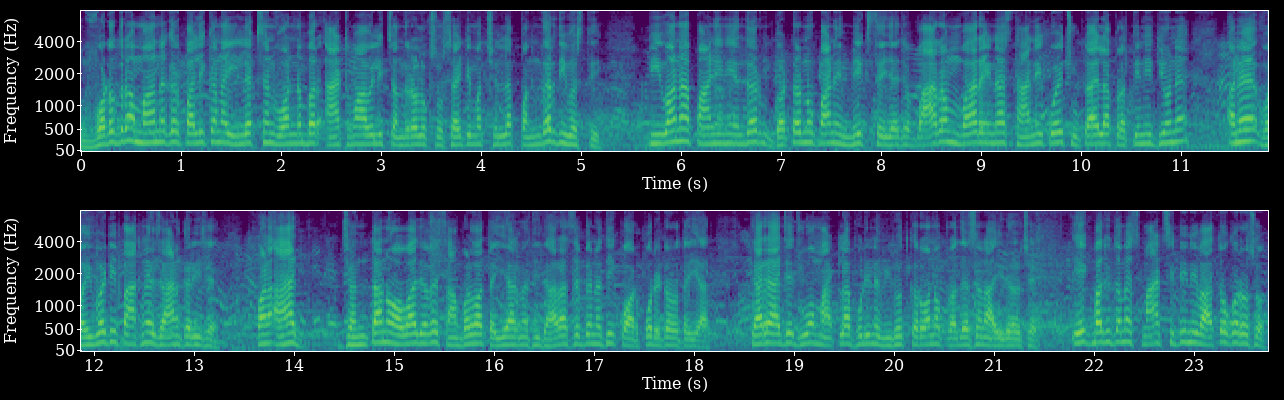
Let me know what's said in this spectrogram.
વડોદરા મહાનગરપાલિકાના ઇલેક્શન વોર્ડ નંબર આઠમાં આવેલી ચંદ્રલોક સોસાયટીમાં છેલ્લા પંદર દિવસથી પીવાના પાણીની અંદર ગટરનું પાણી મિક્સ થઈ જાય છે. વારંવાર એના સ્થાનિકોએ ચૂંટાયેલા પ્રતિનિધિઓને અને વહીવટી પાકને જાણ કરી છે. પણ આ જનતાનો અવાજ હવે સાંભળવા તૈયાર નથી. ધારાસભ્ય નથી, કોર્પોરેટરો તૈયાર. ત્યારે આજે જુઓ માટલા ફોડીને વિરોધ કરવાનો પ્રદર્શન આવી રહ્યો છે. એક બાજુ તમે સ્માર્ટ સિટીની વાતો કરો છો.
